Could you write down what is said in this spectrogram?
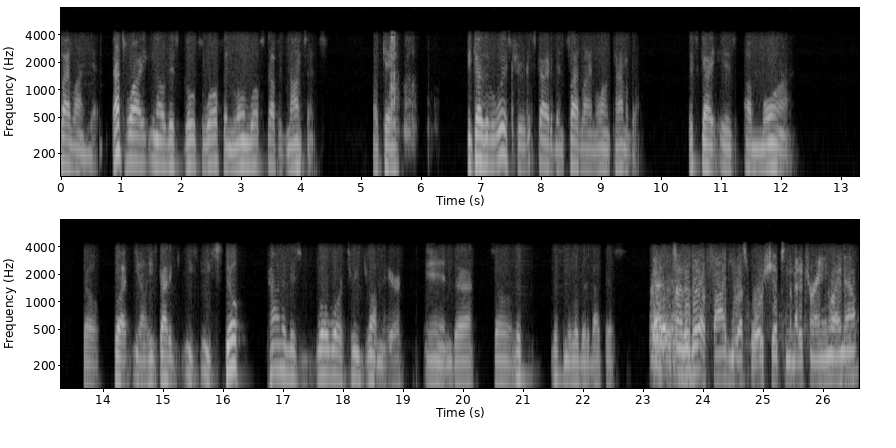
sidelined yet. That's why, you know, this Ghost Wolf and Lone Wolf stuff is nonsense. Okay? Because if it was true, this guy would have been sidelined a long time ago. This guy is a moron. So, but, you know, he's got to, he's, he's still pounding his World War III drum here. And uh, so let's listen a little bit about this. Senator, there are five U.S. warships in the Mediterranean right now.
